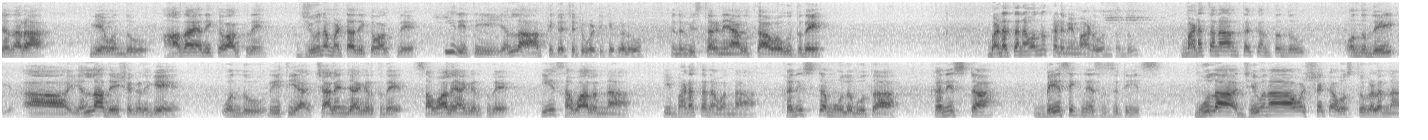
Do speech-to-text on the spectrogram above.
ಜನರಿಗೆ ಒಂದು ಆದಾಯ ಅಧಿಕವಾಗ್ತದೆ, ಜೀವನ ಮಟ್ಟ ಅಧಿಕವಾಗ್ತದೆ. ಈ ರೀತಿ ಎಲ್ಲ ಆರ್ಥಿಕ ಚಟುವಟಿಕೆಗಳು ಏನು ವಿಸ್ತರಣೆಯಾಗುತ್ತಾ ಹೋಗುತ್ತದೆ. ಬಡತನವನ್ನು ಕಡಿಮೆ ಮಾಡುವಂಥದ್ದು, ಬಡತನ ಅಂತಕ್ಕಂಥದ್ದು ಒಂದು ದೇ ಎಲ್ಲ ದೇಶಗಳಿಗೆ ಒಂದು ರೀತಿಯ ಚಾಲೆಂಜ್ ಆಗಿರ್ತದೆ, ಸವಾಲೇ ಆಗಿರ್ತದೆ. ಈ ಸವಾಲನ್ನು, ಈ ಬಡತನವನ್ನು ಕನಿಷ್ಠ ಮೂಲಭೂತ, ಕನಿಷ್ಠ ಬೇಸಿಕ್ ನೆಸೆಸಿಟೀಸ್ ಮೂಲ ಜೀವನಾವಶ್ಯಕ ವಸ್ತುಗಳನ್ನು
